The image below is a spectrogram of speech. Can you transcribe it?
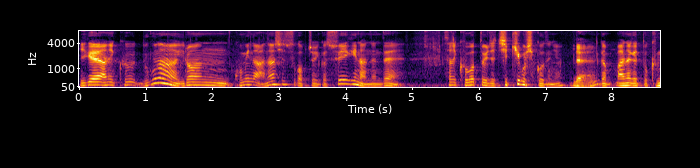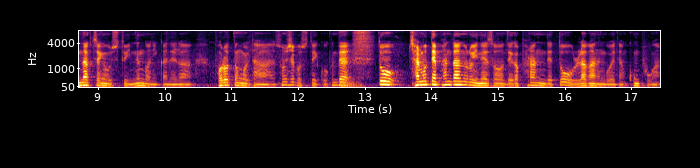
이게 아니 그 누구나 이런 고민을 안 하실 수가 없죠. 그러니까 수익이 났는데 사실 그것도 이제 지키고 싶거든요. 네. 그러니까 만약에 또 급락장이 올 수도 있는 거니까 내가 벌었던 걸 다 손실 볼 수도 있고. 근데 음. 또 잘못된 판단으로 인해서 내가 팔았는데 또 올라가는 거에 대한 공포감.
